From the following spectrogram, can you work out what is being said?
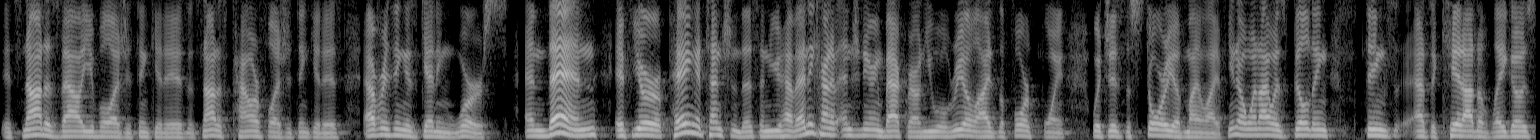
It's not as valuable as you think it is. It's not as powerful as you think it is. Everything is getting worse. And then, if you're paying attention to this and you have any kind of engineering background, you will realize the fourth point, which is the story of my life. You know, when I was building things as a kid out of Legos,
